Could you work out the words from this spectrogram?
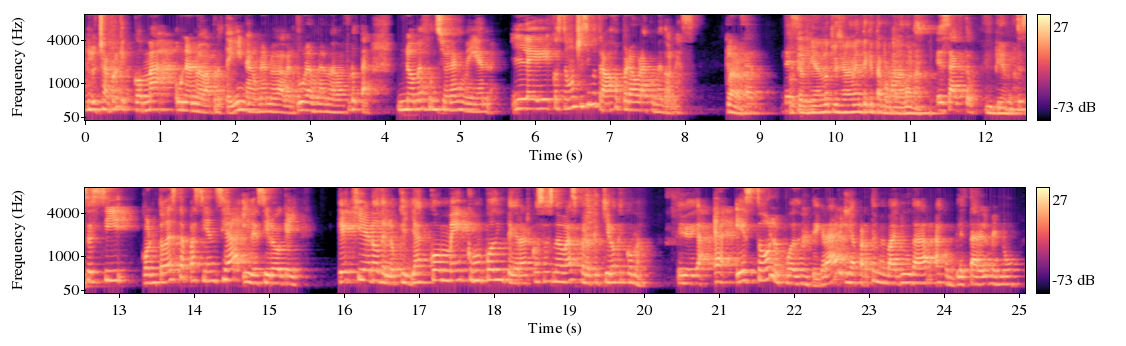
luchar porque coma una nueva proteína, una nueva verdura, una nueva fruta. No me funciona que me digan, le costó muchísimo trabajo, pero ahora come donas. Claro. porque al final nutricionalmente, ¿qué te aporta la dona? Exacto. Entiendo. Entonces sí, con toda esta paciencia y decir, ok, ¿Qué quiero de lo que ya come? ¿Cómo puedo integrar cosas nuevas, pero que quiero que coma? Que yo diga, eh, esto lo puedo integrar y aparte me va a ayudar a completar el menú.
